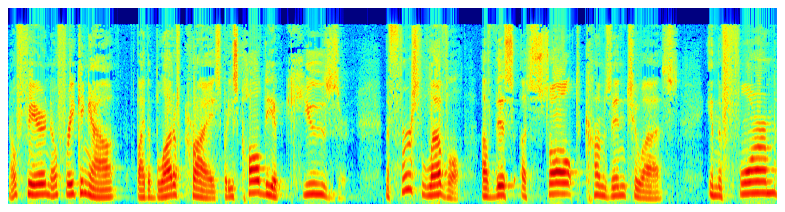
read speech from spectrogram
no fear, no freaking out by the blood of Christ, but he's called the accuser. The first level of this assault comes into us in the form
